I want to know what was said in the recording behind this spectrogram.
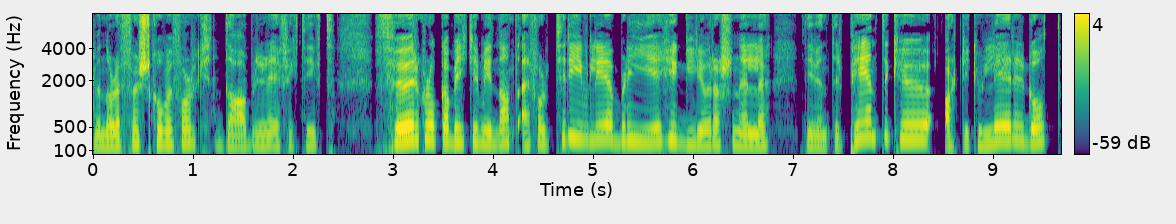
Men når det først kommer folk, da blir det effektivt. Før klokka bikker midnatt er folk trivelige, blide, hyggelige og rasjonelle. De venter pent i kø, artikulerer godt,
